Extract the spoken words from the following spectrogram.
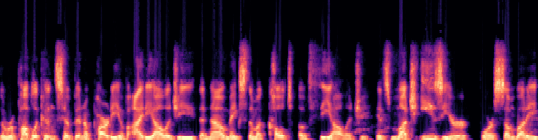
The Republicans have been a party of ideology that now makes them a cult of theology. It's much easier for somebody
